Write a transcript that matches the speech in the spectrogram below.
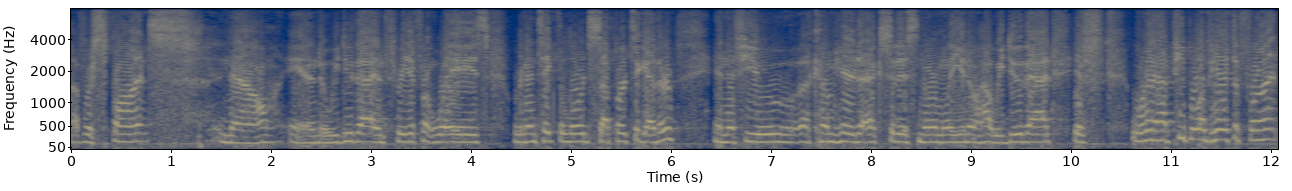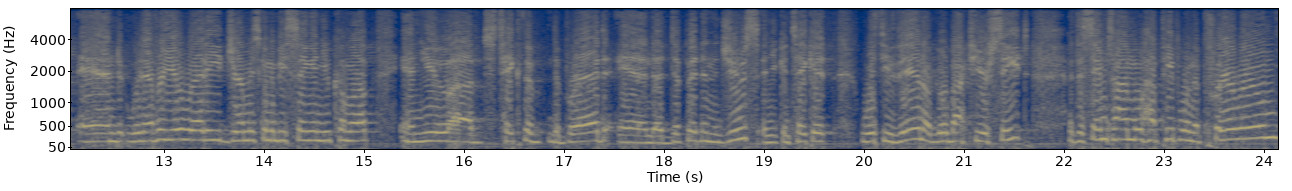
of response now, and we do that in three different ways. We're going to take the Lord's Supper together, and if you uh, come here to Exodus, normally you know how we do that. If we're going to have people up here at the front, and whenever you're ready, Jeremy's going to be singing. You come up and you uh, just take the, the bread and uh, dip it in the juice, and you can take it with you then, or go back to your seat. At the same time, we'll have people in the prayer room.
